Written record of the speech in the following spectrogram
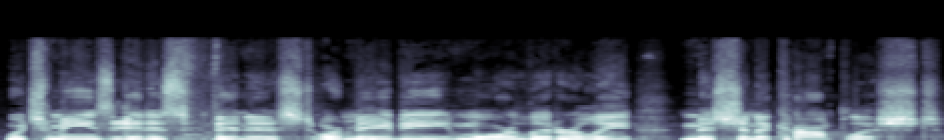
which means it is finished, or maybe more literally, mission accomplished.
